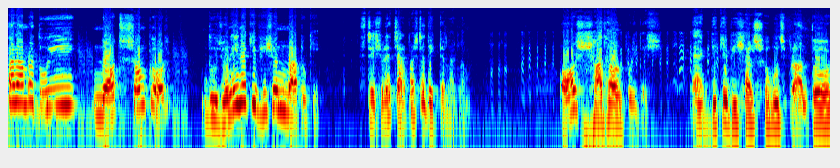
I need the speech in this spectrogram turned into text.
আর আমরা দুই নট শঙ্কর দুজনেই নাকি ভীষণ নাটকে। স্টেশনের চারপাশটা দেখতে লাগলাম। অসাধারণ পরিবেশ। একদিকে বিশাল সবুজ প্রান্তর,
